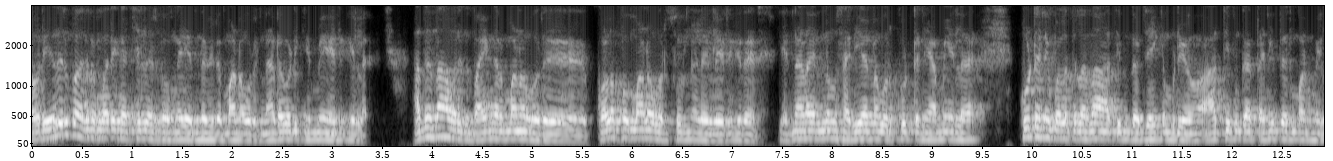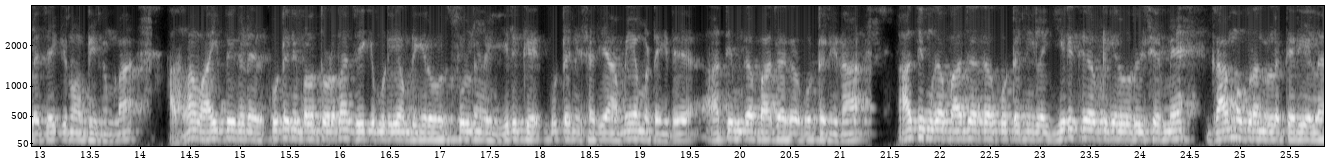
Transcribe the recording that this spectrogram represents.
அவர் எதிர்பார்க்குற மாதிரி கட்சியில் இருக்கவங்க எந்த விதமான ஒரு நடவடிக்கையுமே எடுக்கலை. அதுதான் அவருக்கு பயங்கரமான ஒரு குழப்பமான ஒரு சூழ்நிலையில் இருக்கிறார். என்னன்னா இன்னும் சரியான ஒரு கூட்டணி அமையல? கூட்டணி பலத்தில் தான் அதிமுக ஜெயிக்க முடியும். அதிமுக தனி பெரும்பான்மையில் ஜெயிக்கணும் அப்படின்னோம்னா அதெல்லாம் வாய்ப்பே கிடையாது. கூட்டணி பலத்தோட தான் ஜெயிக்க முடியும் அப்படிங்கிற ஒரு சூழ்நிலை இருக்குது கூட்டணி சரியாக அமைய மாட்டேங்குது. அதிமுக பாஜக கூட்டணி தான். அதிமுக பாஜக கூட்டணியில் இருக்குது அப்படிங்கிற ஒரு விஷயமே கிராமப்புறங்களில் தெரியல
